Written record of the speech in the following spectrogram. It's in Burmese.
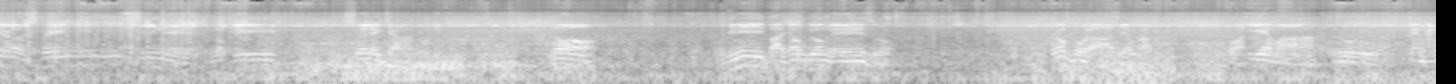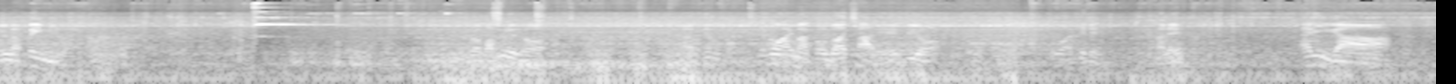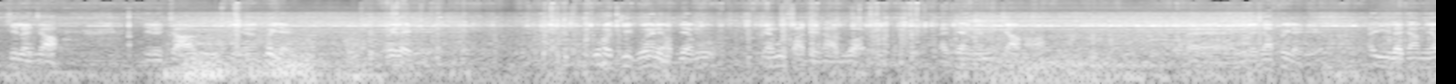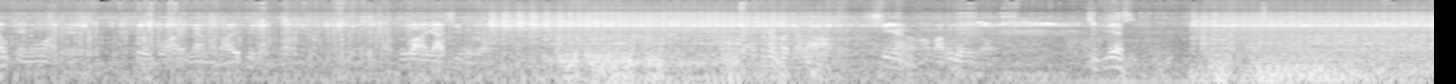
နေ့တော့စပိန်စီးနဲ့လောက်ကလေးဆွဲလိုက်ကြတာပေါ့လေတော့ဒီနေ့ဘာကြောင့်ပြောမလဲဆိုတော့တော့ပေါ်လာတယောက်ကဟို EM မှာသူတို့ပြန်ကန်ဒီမှာပိတ်မိပါတော့ဘာဖြစ်လို့လဲဆိုတော့အဲတင်တင်မောအဲ့မှာကုန်သွားချတယ်ပြီးတော့ဟိုအဖြစ်တယ်ဟာလေအဲ့ဒီကခြေလက်ကြ ခြေလက်ကြားကိုပြန်ပိတ်လိုက်ပိတ်လိုက်တယ်သူကကြည်ကွင်းနေအောင်ပြန်မှုပြန်မှုစာတင်ထားပြီးတော့အဲပြန်ကန်ကြီးကြမှာအဲလက်ကြပိတ်လိုက်တယ်အဲ့ဒီလက်ကြမရောက်ခင်တုန်းကလေသူသွားတဲ့လမ်းမှာဘာတွေဖြစ်တယ်ဆိုတော့အဲသူကအရာရှိတယ်တော့အဲဒီကပတ်သက်လာရှင်းရတော့နော်ဘာဖြစ်လဲဆိုတော့ GPS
